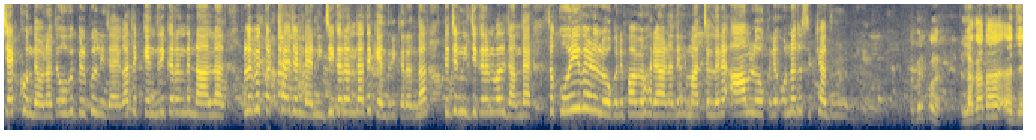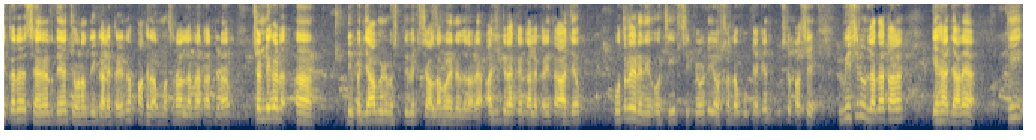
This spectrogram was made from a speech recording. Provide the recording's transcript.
ਚੈੱਕ ਹੁੰਦਾ ਉਹਨਾਂ ਤੇ ਉਹ ਵੀ ਬਿਲਕੁਲ ਨਹੀਂ ਜਾਏਗਾ ਤੇ ਕੇਂਦਰੀਕਰਨ ਦੇ ਨਾਲ ਨਾਲ ਮਤਲਬ ਇਕੱਠਾ ਏਜੰਡਾ ਹੈ, ਨਿੱਜੀਕਰਨ ਦਾ ਤੇ ਕੇਂਦਰੀਕਰਨ ਦਾ ਤੇ ਜੇ ਨਿੱਜੀਕਰਨ ਵੱਲ ਜਾਂਦਾ ਹੈ, ਤਾਂ ਕੋਈ ਵੀ ਜਿਹੜੇ ਲੋਕ ਨੇ, ਭਾਵੇਂ ਹਰਿਆਣਾ ਦੇ, ਹਿਮਾਚਲ ਦੇ ਨੇ, ਆਮ ਲੋਕ ਨੇ, ਉਹਨਾਂ ਤੋਂ ਸਿੱਖਿਆ ਦੂਰ ਹੁੰਦੀ ਬਿਲਕੁਲ। ਲਗਾਤਾਰ ਜੇਕਰ ਸੈਨੇਟ ਦੀਆਂ ਚੋਣਾਂ ਦੀ ਗੱਲ ਕਰੀਏ ਤਾਂ ਭਖ ਦਾ ਮਸਲਾ ਲਗਾਤਾਰ ਜਿਹੜਾ ਚੰਡੀਗੜ੍ਹ ਦੀ ਪੰਜਾਬ ਯੂਨੀਵਰਸਿਟੀ ਵਿੱਚ ਚੱਲਦਾ ਹੋਇਆ ਨਜ਼ਰ ਆ ਰਿਹਾ। ਅੱਜ ਜਿਹੜਾ ਕਿ ਗੱਲ ਕਰੀ ਤਾਂ ਅੱਜ ਪੁਤਲੇ ਜਿਹੜੇ ਨੇ ਉਹ ਚੀਫ ਸਿਕਿਉਰਿਟੀ ਅਫਸਰ ਦਾ ਫੂਕਿਆ ਗਿਆ। ਦੂਸਰੇ ਪਾਸੇ ਵੀਸੀ ਨੂੰ ਲਗਾਤਾਰ ਕਿਹਾ ਜਾ ਰਿਹਾ ਕਿ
